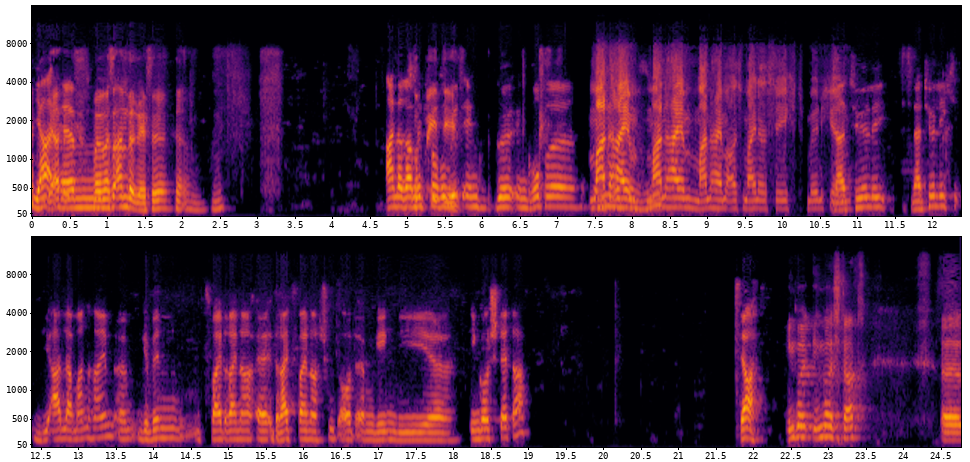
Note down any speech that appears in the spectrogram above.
ja, ja ähm, mal was anderes. Ja. Anderer mit Favorit in, in Gruppe. Mannheim, in Mannheim, Mannheim aus meiner Sicht, München. Natürlich, Natürlich, die Adler Mannheim ähm, gewinnen 3-2 nach, äh, nach Shootout ähm, gegen die äh, Ingolstädter. Ja. Ingol, Ingolstadt äh,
